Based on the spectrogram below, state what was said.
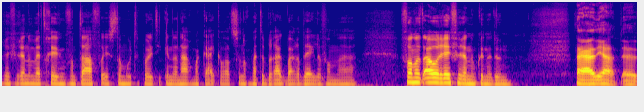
referendumwetgeving van tafel is, dan moet de politiek in Den Haag maar kijken wat ze nog met de bruikbare delen van, van het oude referendum kunnen doen. Nou ja, ja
